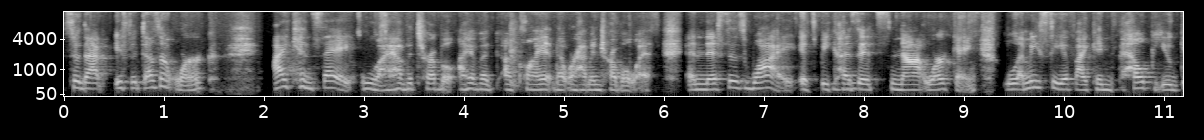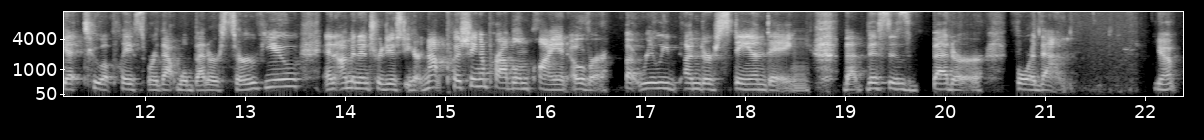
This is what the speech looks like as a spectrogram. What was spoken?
so that if it doesn't work I can say, oh, I have a trouble. I have a, a, client that we're having trouble with. And this is why it's because mm-hmm. it's not working. Let me see if I can help you get to a place where that will better serve you. And I'm going to introduce you here, not pushing a problem client over, but really understanding that this is better for them. Yep.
